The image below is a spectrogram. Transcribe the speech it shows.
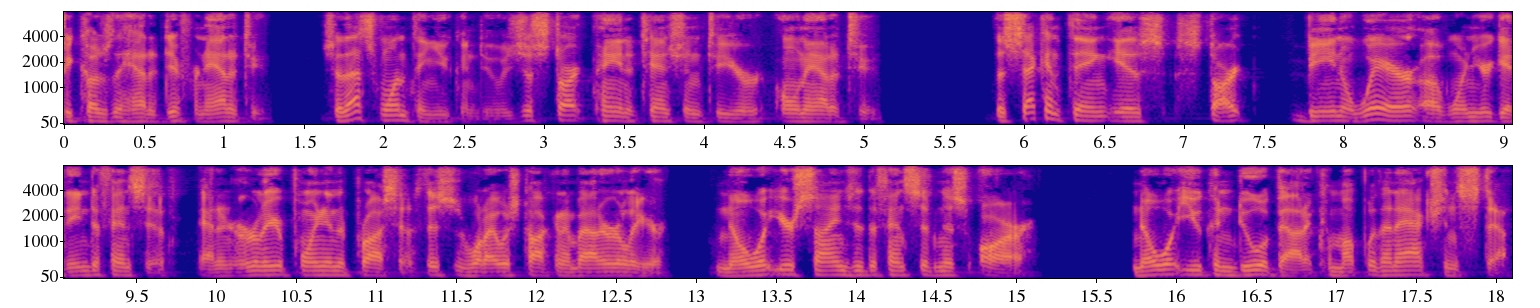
because they had a different attitude. So that's one thing you can do is just start paying attention to your own attitude. The second thing is start being aware of when you're getting defensive at an earlier point in the process. This is what I was talking about earlier. Know what your signs of defensiveness are. Know what you can do about it. Come up with an action step.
